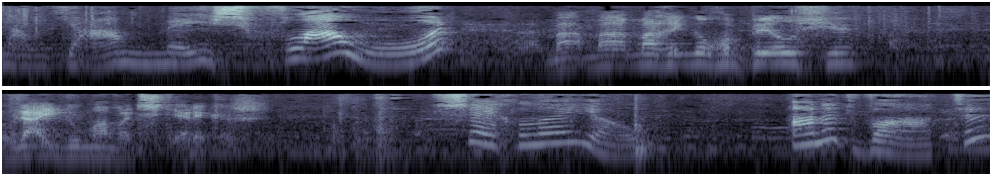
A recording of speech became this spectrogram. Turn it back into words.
Nou ja, mees, flauw hoor. Ma ma mag ik nog een pilsje? Of nee, doe maar wat sterkers. Zeg, Leo, aan het water?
